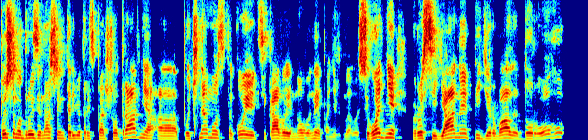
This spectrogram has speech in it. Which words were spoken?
Пишемо, друзі, наше інтерв'ю 31 травня. А почнемо з такої цікавої новини, пані Людмило. Сьогодні росіяни підірвали дорогу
